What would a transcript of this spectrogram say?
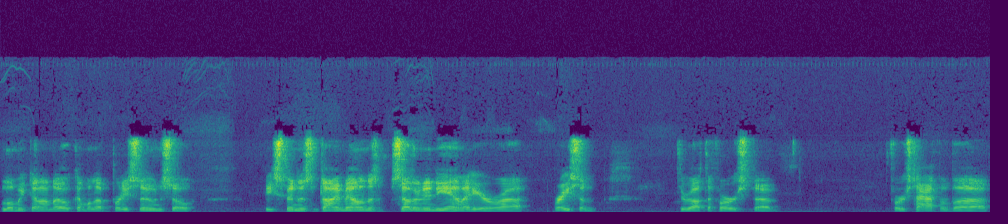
Bloomington. I know coming up pretty soon, so be spending some time down in the southern Indiana here, uh, racing throughout the first first half of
